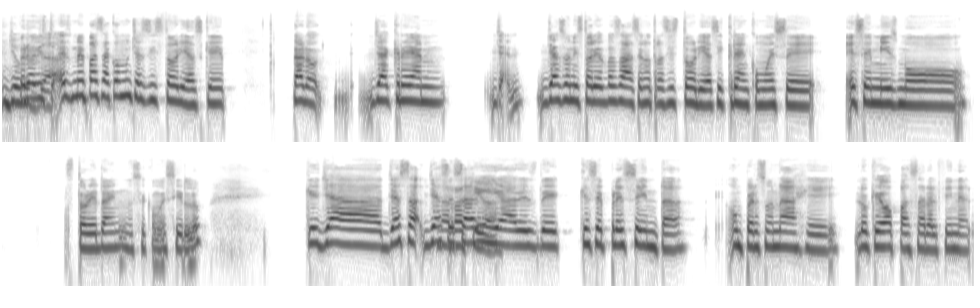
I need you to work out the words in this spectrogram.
yo Pero he visto, es, me pasa con muchas historias que, claro, ya crean, ya, ya son historias basadas en otras historias y crean como ese, ese mismo storyline, no sé cómo decirlo, que ya, ya, ya se sabía desde que se presenta un personaje lo que va a pasar al final.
